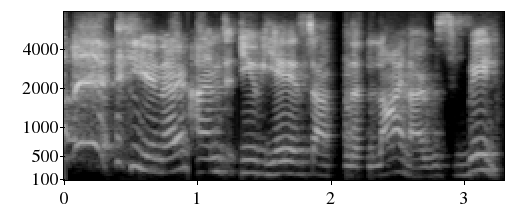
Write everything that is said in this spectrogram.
you know? And a few years down the line, I was really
